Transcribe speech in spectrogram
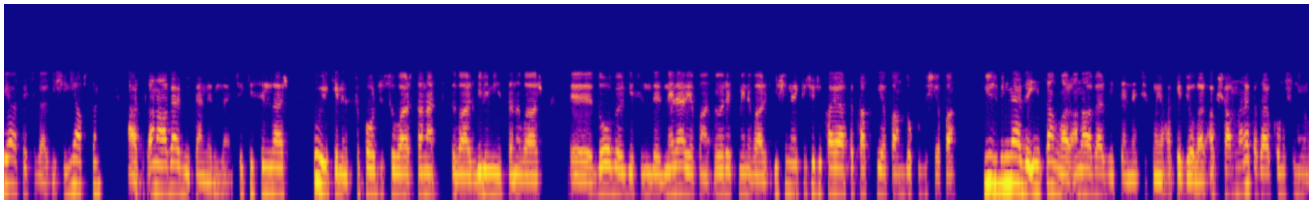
siyasetçiler işini yapsın. Artık ana haber bültenlerinden çekilsinler bu ülkenin sporcusu var, sanatçısı var, bilim insanı var, e, Doğu bölgesinde neler yapan öğretmeni var, işine küçücük hayata katkı yapan, dokunuş yapan yüz binlerce insan var ana haber bültenine çıkmayı hak ediyorlar. Akşamlara kadar konuşulmayı,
